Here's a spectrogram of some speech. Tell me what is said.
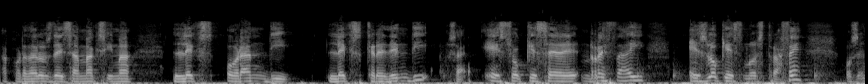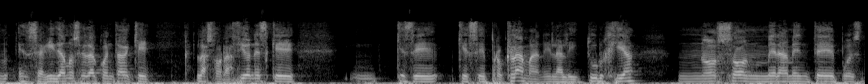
acordaros de esa máxima lex orandi, lex credendi, o sea, eso que se reza ahí es lo que es nuestra fe. Pues enseguida uno se da cuenta de que las oraciones que, que se, que se proclaman en la liturgia no son meramente, pues,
